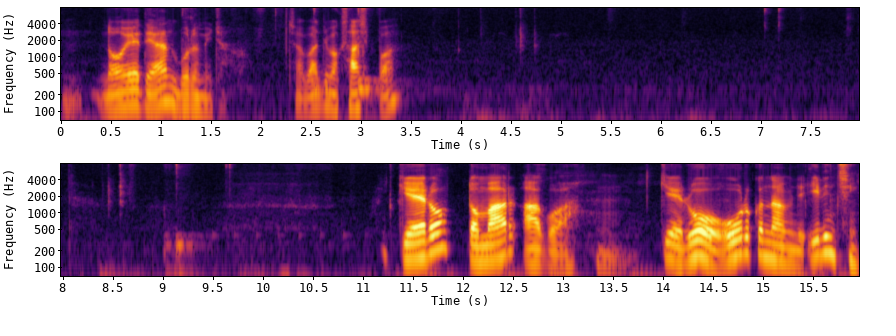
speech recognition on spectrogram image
음, 너에 대한 물음이죠. 자 마지막 40번. quiero tomar agua 음, quiero 오로 끝나면 이제 1인칭.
